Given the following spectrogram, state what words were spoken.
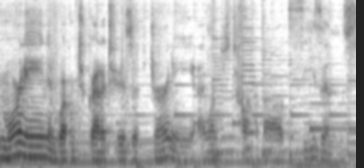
morning and welcome to Gratitude is a Journey. I wanted to talk about seasons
